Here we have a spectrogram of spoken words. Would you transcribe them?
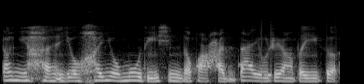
当你很有很有目的性的话，很带有这样的一个。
